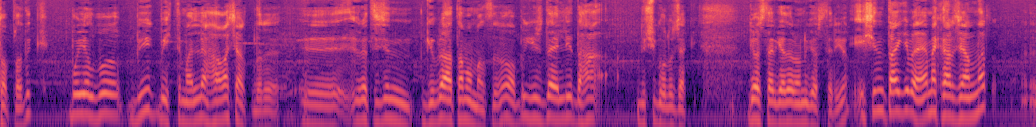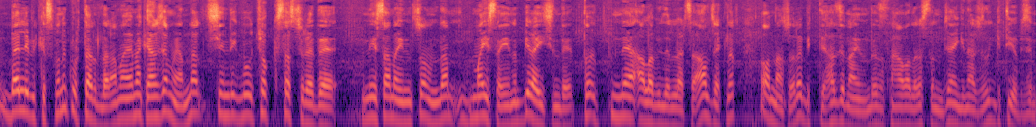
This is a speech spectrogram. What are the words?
topladık. Bu yıl bu büyük bir ihtimalle hava şartları, e, üreticinin gübre atamaması, o bu %50 daha düşük olacak. Göstergeler onu gösteriyor. İşini takip emek harcayanlar e, belli bir kısmını kurtardılar ama emek harcamayanlar şimdi bu çok kısa sürede Nisan ayının sonundan Mayıs ayının bir ay içinde ne alabilirlerse alacaklar. Ondan sonra bitti. Haziran ayında zaten havalar ısınınca enginarcılık bitiyor bizim.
